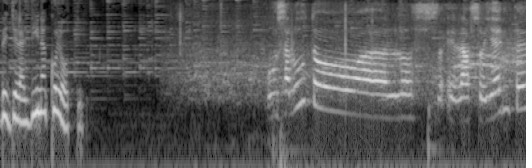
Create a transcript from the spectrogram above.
de Geraldina Colotti. Un saludo a los eh, las oyentes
